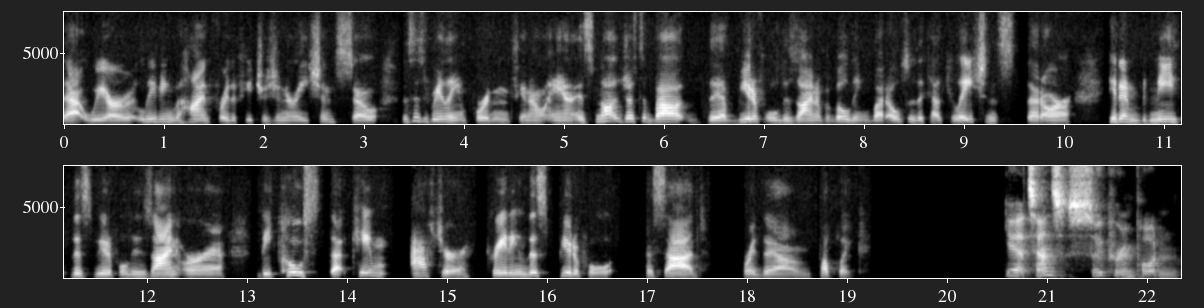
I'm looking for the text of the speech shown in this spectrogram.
that we are leaving behind for the future generations. So this is really important you know and it's not just about the beautiful design of a building but also the calculations that are hidden beneath this beautiful design or the cost that came after creating this beautiful facade for the um, public yeah, it sounds super important.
